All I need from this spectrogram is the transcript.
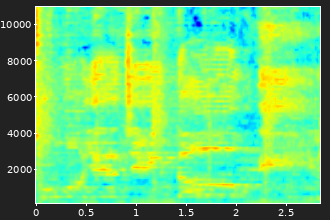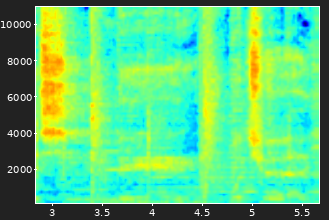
从我眼睛到你的心里，我却。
